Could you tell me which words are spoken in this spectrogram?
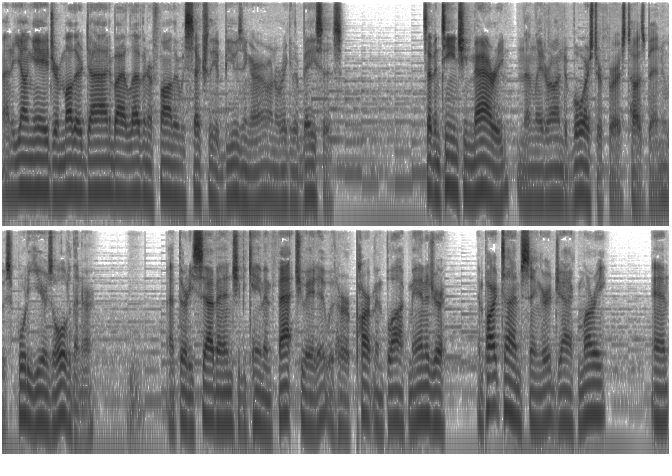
At a young age, her mother died, and by 11, her father was sexually abusing her on a regular basis. 17, she married, and then later on divorced her first husband, who was 40 years older than her. At 37, she became infatuated with her apartment block manager and part time singer Jack Murray, and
